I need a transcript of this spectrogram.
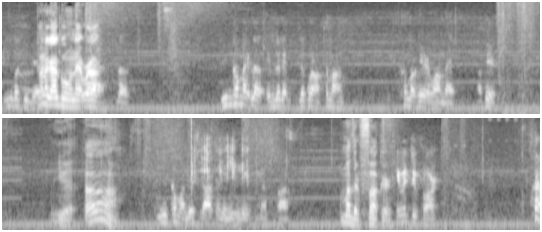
You can go through there. Don't I gotta go on that rock? Yeah, look. You can come back. Look, if you look at look around, Come on. Come up here where I'm at. Up here. Where you at? Oh, You can come on this rock and then you can just jump across. motherfucker. He went too far. Here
